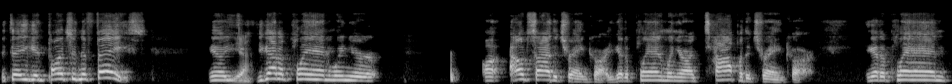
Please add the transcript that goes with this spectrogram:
until you get punched in the face. You know, Yeah. you, you got to plan when you're on- outside the train car. You got to plan when you're on top of the train car. You got to plan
